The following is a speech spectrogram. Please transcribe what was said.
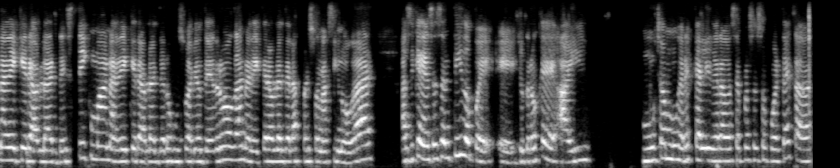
nadie quiere hablar de estigma, nadie quiere hablar de los usuarios de drogas, nadie quiere hablar de las personas sin hogar. Así que en ese sentido, pues eh, yo creo que hay muchas mujeres que han liderado ese proceso por décadas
